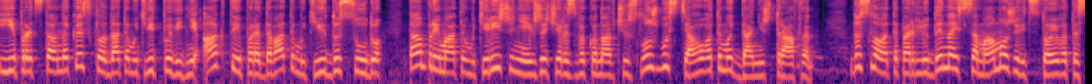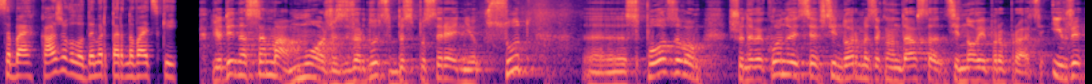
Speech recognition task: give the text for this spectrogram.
Її представники складатимуть відповідні акти і передаватимуть їх до суду. Там прийматимуть рішення і вже через виконавчу службу стягуватимуть дані штрафи. До слова, тепер людина й сама може відстоювати себе, каже Володимир Тарновецький. Людина сама може звернутися безпосередньо в суд е, з позовом, що не виконуються всі норми законодавства ці нові про працю. І вже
